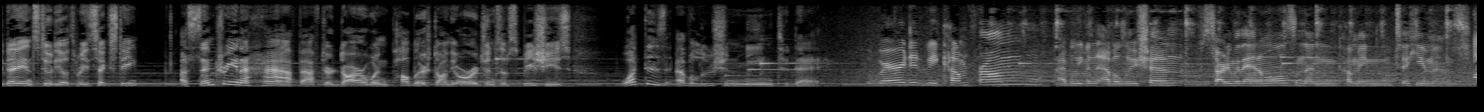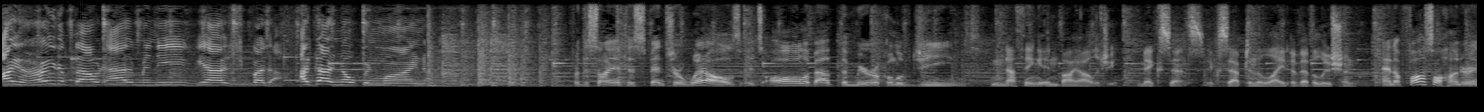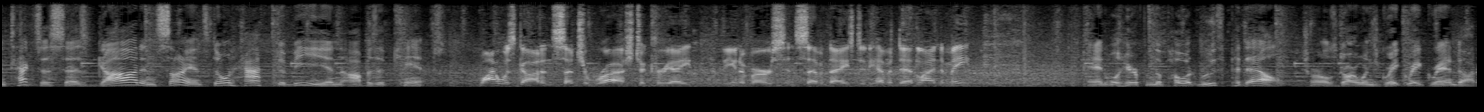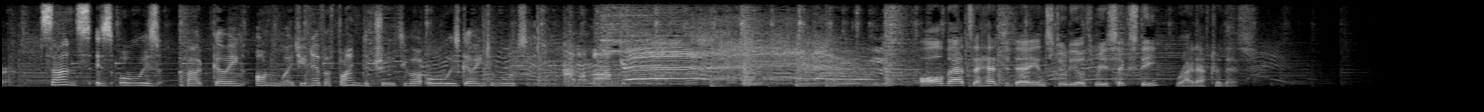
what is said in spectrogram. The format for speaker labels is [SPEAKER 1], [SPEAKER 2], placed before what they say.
[SPEAKER 1] Today in Studio 360, a century and a half after Darwin published On the Origins of Species, what does evolution mean today?
[SPEAKER 2] Where did we come from? I believe in evolution, starting with animals and then coming to humans.
[SPEAKER 3] I heard about Adam and Eve, yes, but I got an open mind.
[SPEAKER 1] For the scientist Spencer Wells, it's all about the miracle of genes.
[SPEAKER 4] Nothing in biology makes sense except in the light of evolution.
[SPEAKER 1] And a fossil hunter in Texas says God and science don't have to be in opposite camps.
[SPEAKER 5] Why was God in such a rush to create the universe in seven days? Did he have a deadline to meet?
[SPEAKER 1] And we'll hear from the poet Ruth Padel, Charles Darwin's great great granddaughter.
[SPEAKER 6] Science is always about going onward. You never find the truth, you are always going towards it.
[SPEAKER 1] All that's ahead today in Studio 360, right after this.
